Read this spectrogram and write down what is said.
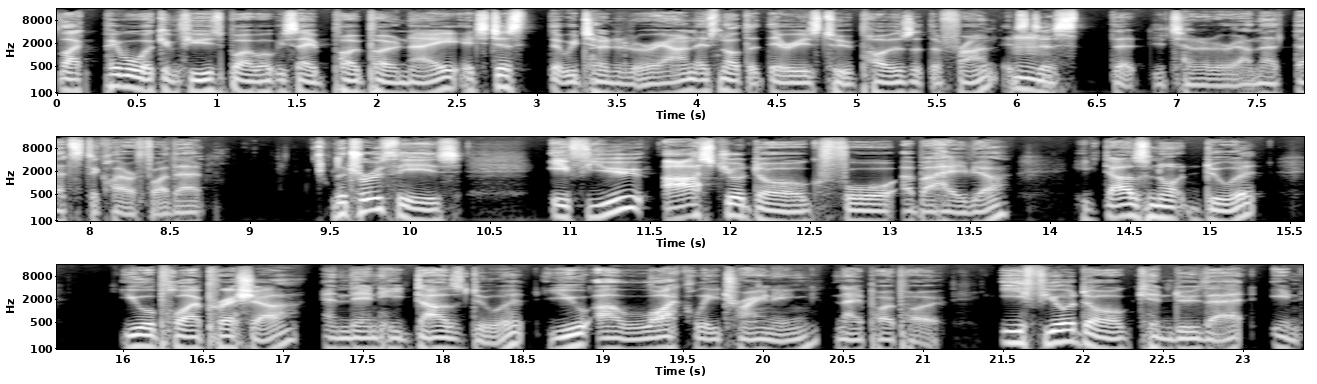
like people were confused by what we say popo nay. It's just that we turn it around. It's not that there is two pos at the front. It's mm. just that you turn it around. That that's to clarify that. The truth is, if you asked your dog for a behavior, he does not do it. You apply pressure and then he does do it. You are likely training NePoPo. If your dog can do that in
